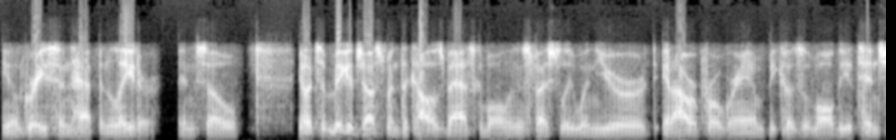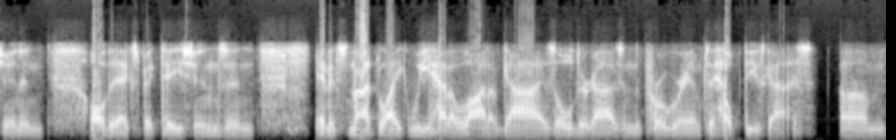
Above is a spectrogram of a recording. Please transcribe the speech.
you know, Grayson happened later. And so, you know, it's a big adjustment to college basketball, and especially when you're in our program because of all the attention and all the expectations, and and it's not like we had a lot of guys, older guys in the program to help these guys, um,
